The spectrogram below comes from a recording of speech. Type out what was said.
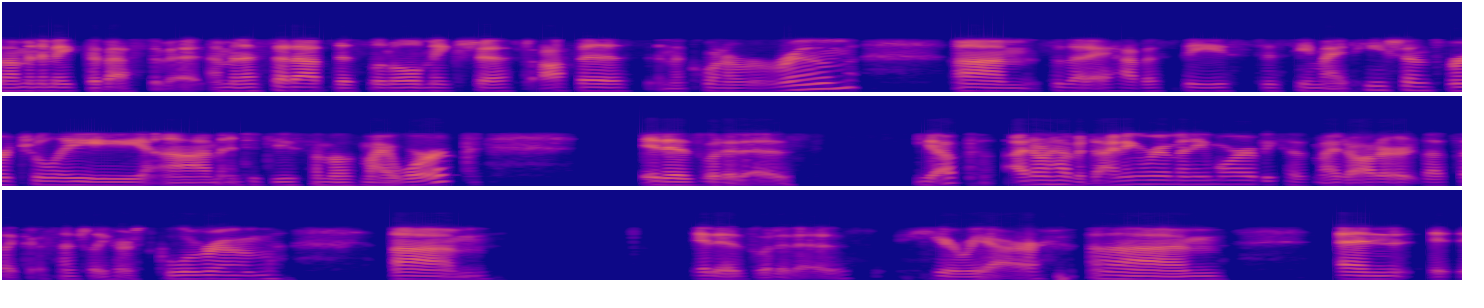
So I'm going to make the best of it. I'm going to set up this little makeshift office in the corner of a room um, so that I have a space to see my patients virtually um, and to do some of my work. It is what it is. Yep, I don't have a dining room anymore because my daughter, that's like essentially her schoolroom. Um, it is what it is. Here we are. And it,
